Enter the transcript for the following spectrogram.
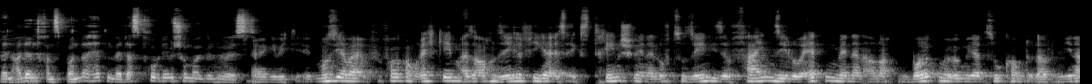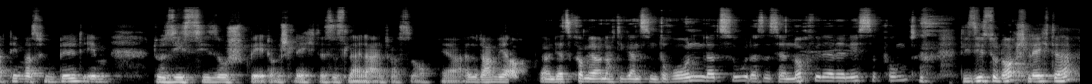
wenn alle einen Transponder hätten, wäre das Problem schon mal gelöst. Ja, gebe ich, muss ich aber vollkommen recht geben. Also auch ein Segelflieger ist extrem schwer in der Luft zu sehen. Diese feinen Silhouetten, wenn dann auch noch Wolken irgendwie dazukommt oder je nachdem, was für ein Bild eben, du siehst sie so spät und schlecht. Das ist leider einfach so. Ja, also da haben wir auch. Ja, und jetzt kommen ja auch noch die ganzen Drohnen dazu. Das ist ja noch wieder der nächste Punkt. Die siehst du noch schlechter.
